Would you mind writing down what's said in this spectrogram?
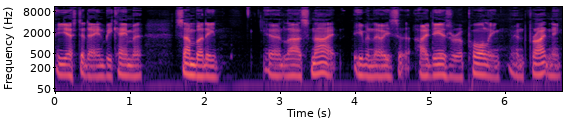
yesterday and became a somebody uh, last night, even though his ideas are appalling and frightening.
